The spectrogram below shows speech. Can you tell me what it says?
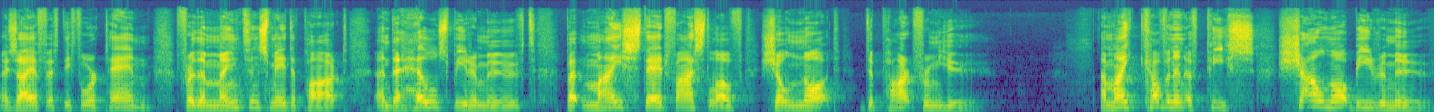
Isaiah 54:10 For the mountains may depart and the hills be removed but my steadfast love shall not depart from you and my covenant of peace shall not be removed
